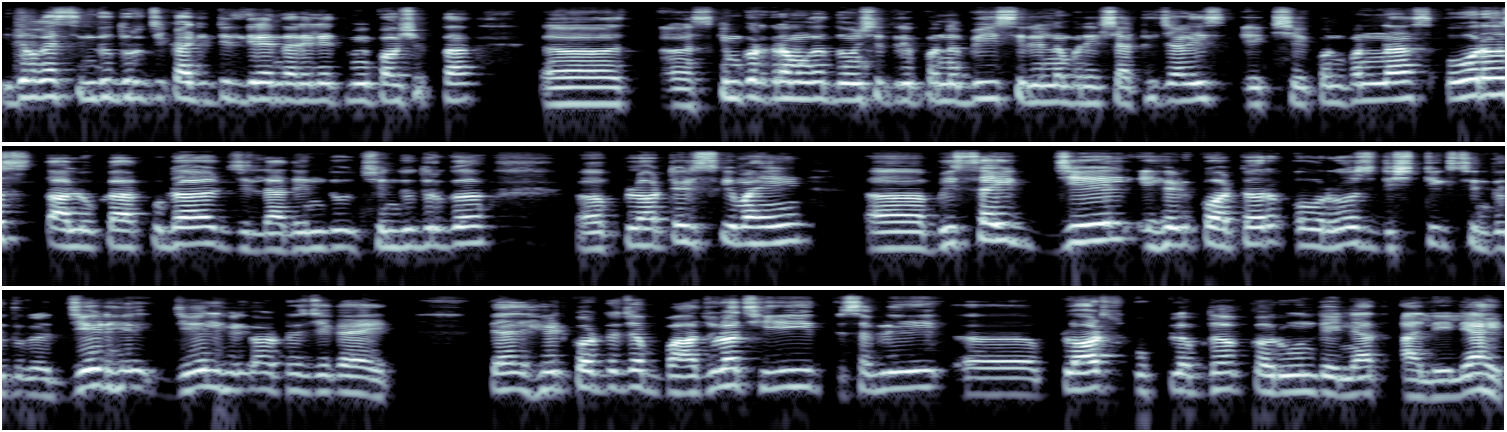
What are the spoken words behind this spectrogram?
इथे बघा सिंधुदुर्गची काय डिटेल देण्यात आलेली आहे. तुम्ही पाहू शकता. स्कीम कोड क्रमांक दोनशे त्रेपन्न बी सिरियल नंबर एकशे अठ्ठेचाळीस एकशे एकोणपन्नास ओरस तालुका कुडाळ जिल्हा दिंदू सिंधुदुर्ग. प्लॉटेड स्कीम आहे. Beside jail headquarter Oros district Sindhudurg. जेड हे जेल हेडक्वार्टर जे काय आहेत त्या हेडक्वार्टरच्या बाजूलाच ही सगळी प्लॉट्स उपलब्ध करून देण्यात आलेले आहेत.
